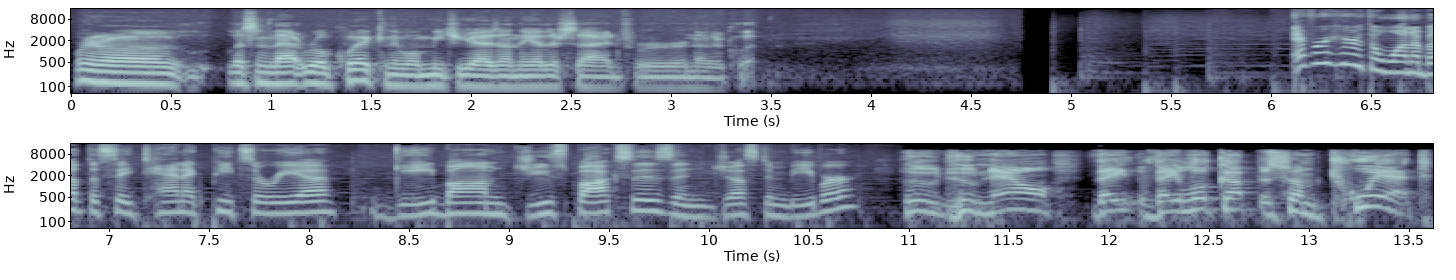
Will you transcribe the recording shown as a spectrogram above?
we're gonna listen to that real quick, and then we'll meet you guys on the other side for another clip. Ever hear the one about the satanic pizzeria, gay bomb juice boxes, and Justin Bieber? who who now they they look up to some twit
